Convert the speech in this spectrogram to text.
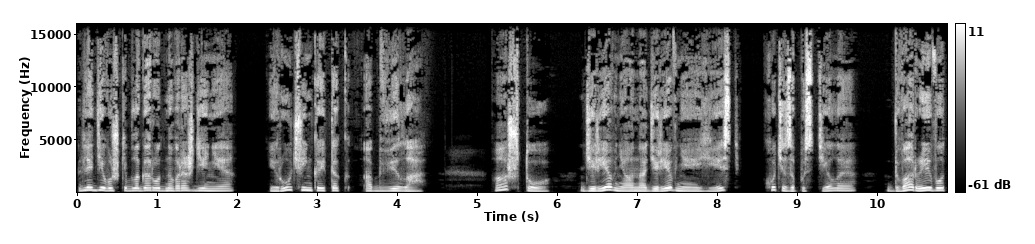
для девушки благородного рождения? И рученькой так обвела. А что? Деревня она деревня и есть, хоть и запустелая. Дворы вот,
